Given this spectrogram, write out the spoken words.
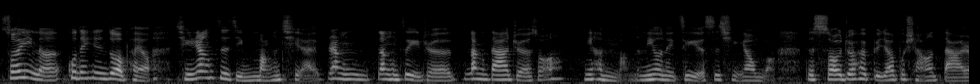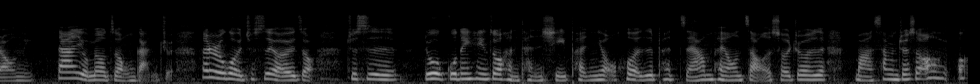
所以呢，固定星座的朋友，请让自己忙起来，让让自己觉得，让大家觉得说，哦，你很忙，你有你自己的事情要忙的时候，就会比较不想要打扰你。大家有没有这种感觉？那如果就是有一种，就是如果固定星座很疼惜朋友，或者是朋怎样朋友找的时候，就是马上就说，哦哦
